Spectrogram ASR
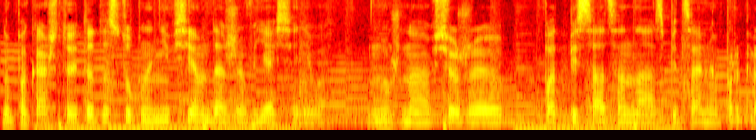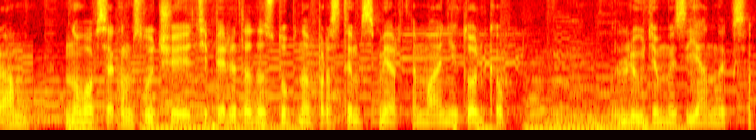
Но пока что это доступно не всем, даже в Ясенево. Нужно все же подписаться на специальную программу. Но во всяком случае, теперь это доступно простым смертным, а не только людям из Яндекса.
